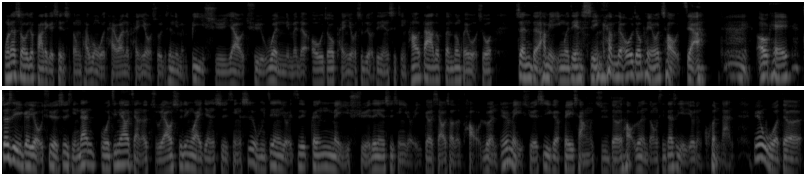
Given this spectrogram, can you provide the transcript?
我那时候就发了一个现实动态，问我台湾的朋友说，就是你们必须要去问你们的欧洲朋友是不是有这件事情，然后大家都纷纷回我说，真的，他们也因为这件事情跟他们的欧洲朋友吵架。OK，这是一个有趣的事情，但我今天要讲的主要是另外一件事情，是我们之前有一次跟美学这件事情有一个小小的讨论，因为美学是一个非常值得讨论的东西，但是也有点困难，因为我的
